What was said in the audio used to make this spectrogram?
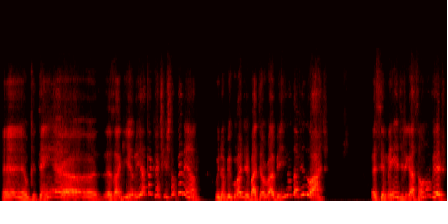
É, o que tem é, é, zagueiro e atacante que estão querendo. O William Bigode bateu o Rabi e o Davi Duarte. Esse meia de ligação eu não vejo.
